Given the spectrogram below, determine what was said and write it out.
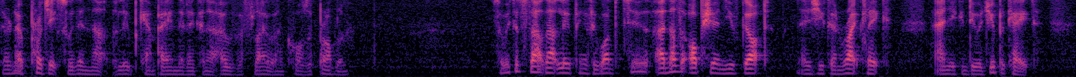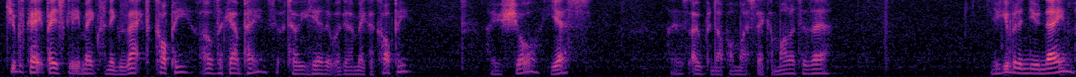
there are no projects within that loop campaign that are going to overflow and cause a problem. So we could start that looping if we wanted to. Another option you've got is you can right click and you can do a duplicate. Duplicate basically makes an exact copy of the campaign. So it'll tell you here that we're going to make a copy. Are you sure? Yes. It's opened up on my second monitor there. You give it a new name.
